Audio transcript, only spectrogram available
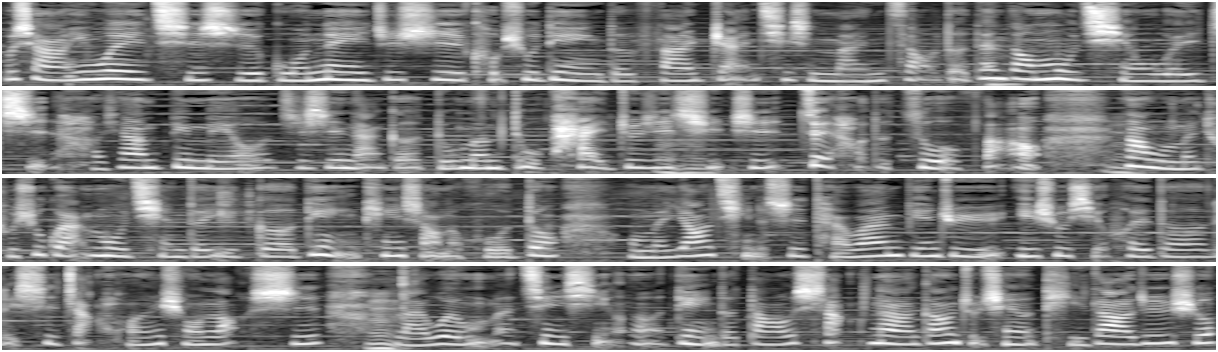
我想因为其实国内就是口述电影的发展其实蛮早的，但到目前为止好像并没有就是哪个独门独派就是其实最好的做法哦。那我们图书馆目前的一个电影厅。欣赏的活动，我们邀请的是台湾编剧艺术协会的理事长黄英雄老师来为我们进行呃电影的导赏。那刚刚主持人有提到，就是说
